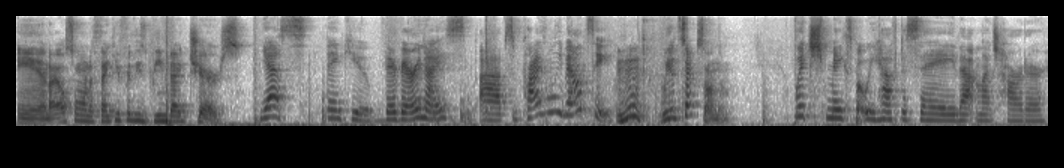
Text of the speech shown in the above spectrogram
And I also want to thank you for these beanbag chairs. Yes, thank you. They're very nice, uh, surprisingly bouncy, Mm-hmm. We had sex on them. which makes what we have to say that much harder.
